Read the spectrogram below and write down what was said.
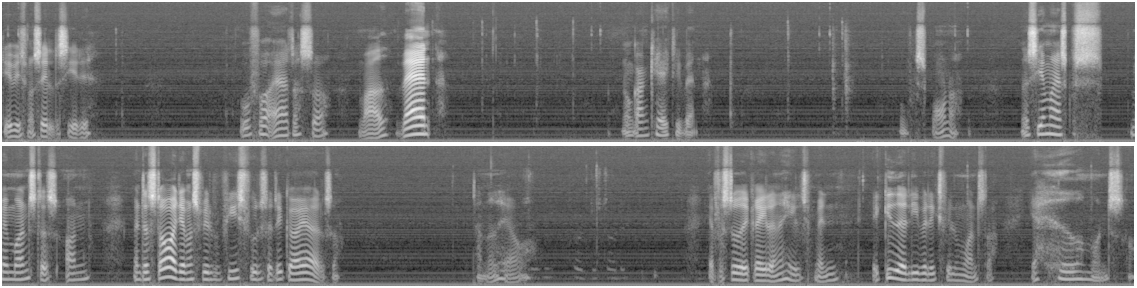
Det er vist mig selv, der siger det. Hvorfor er der så meget vand? Nogle gange kan jeg ikke lide vand. Uh, spawner. Nu siger man, at jeg skulle med Monsters on. Men der står, at jeg må spille på Peaceful, så det gør jeg altså. Der er noget herovre. Jeg forstod ikke reglerne helt, men jeg gider alligevel ikke spille monstre. Jeg hader monstre.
